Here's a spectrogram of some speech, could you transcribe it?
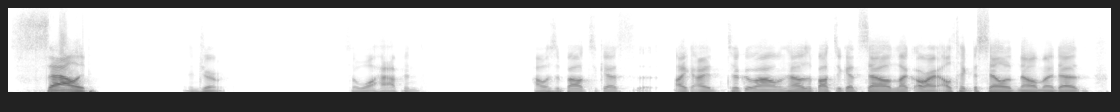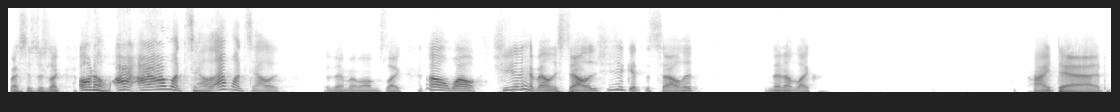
salad." In German. So what happened? I was about to get like I took a while and I was about to get salad. I'm like, all right, I'll take the salad now. My dad, my sister's like, oh no, I I want salad. I want salad. And then my mom's like, oh well, she didn't have any salad. She should get the salad. And then I'm like, my dad,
